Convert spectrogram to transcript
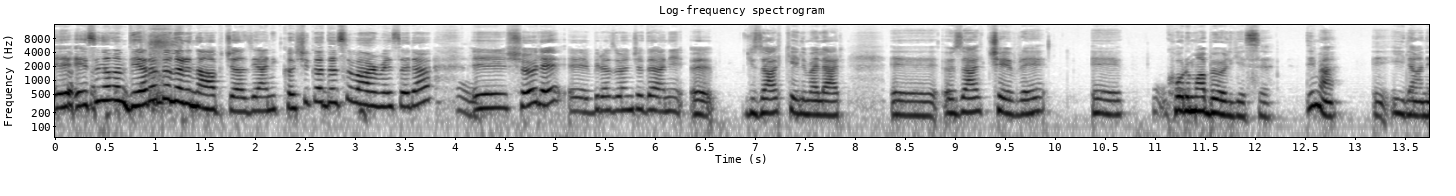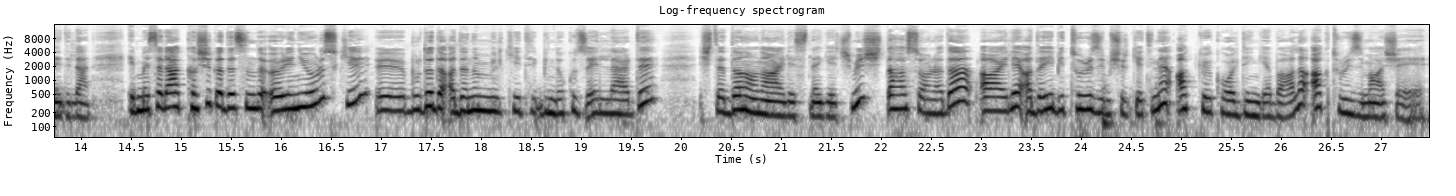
e, Esin Hanım diğer adaları ne yapacağız? Yani Kaşık Adası var mesela. E, şöyle e, biraz önce de hani e, güzel kelimeler, e, özel çevre e, koruma bölgesi değil mi? E, ilan edilen. E, mesela Kaşık Adası'nda öğreniyoruz ki e, burada da adanın mülkiyeti 1950'lerde işte Danon ailesine geçmiş. Daha sonra da aile adayı bir turizm şirketine Akkök Holding'e bağlı Ak Turizm AŞ'ye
